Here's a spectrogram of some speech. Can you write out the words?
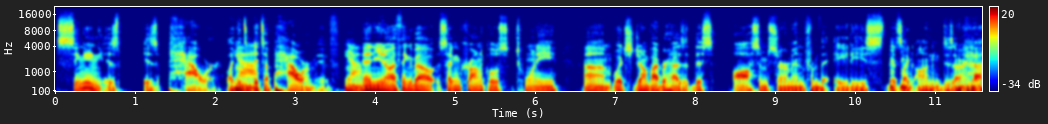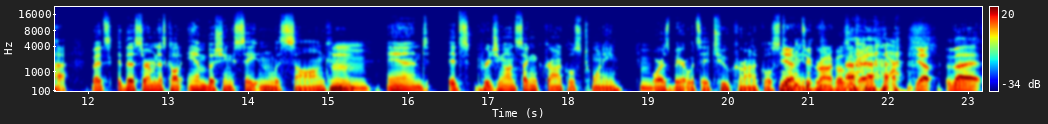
singing is is power. Like Yeah. it's it's a power move. Yeah. And you know, I think about Second Chronicles 20, um, which John Piper has this awesome sermon from the 80s that's like on Desiring God. But it's, the sermon is called Ambushing Satan with Song. Hmm. Mm. And it's preaching on Second Chronicles 20, Hmm. or as Barrett would say, two Chronicles Yeah. Two Chronicles. Okay. Yeah. yep. But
